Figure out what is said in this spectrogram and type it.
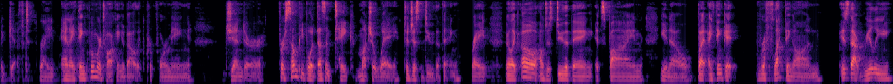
a gift, right? And I think when we're talking about like performing gender, for some people, it doesn't take much away to just do the thing, right? They're like, oh, I'll just do the thing. It's fine, you know. But I think it reflecting on is that really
